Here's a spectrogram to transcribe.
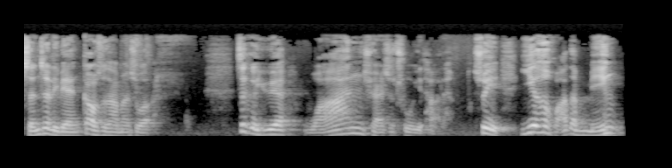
神这里边告诉他们说，这个约完全是出于他的，所以耶和华的名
